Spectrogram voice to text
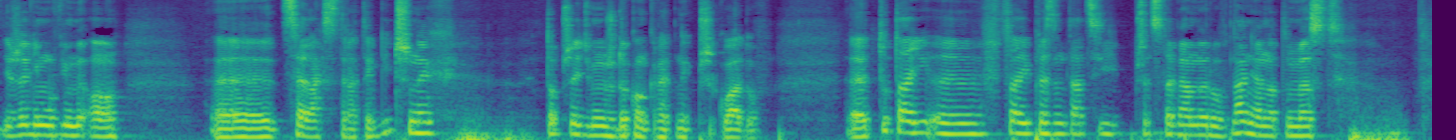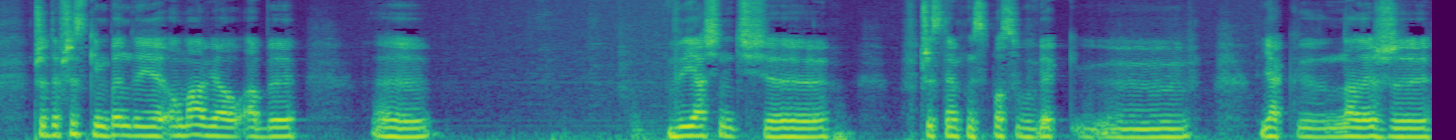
jeżeli mówimy o celach strategicznych, to przejdziemy już do konkretnych przykładów. Tutaj w całej prezentacji przedstawiamy równania, natomiast przede wszystkim będę je omawiał, aby wyjaśnić w przystępny sposób, jak, jak należy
